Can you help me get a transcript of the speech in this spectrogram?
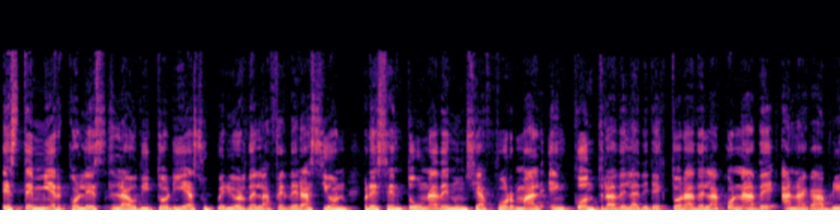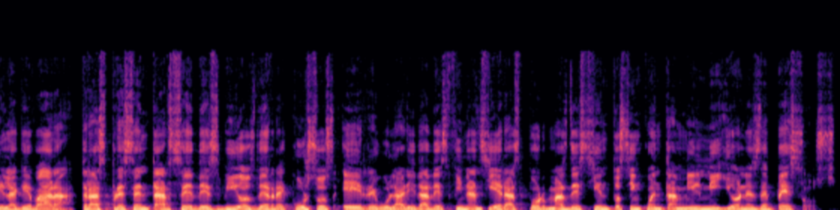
este miércoles, la Auditoría Superior de la Federación presentó una denuncia formal en contra de la directora de la CONADE, Ana Gabriela Guevara, tras presentarse desvíos de recursos e irregularidades financieras por más de 150 mil millones de pesos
